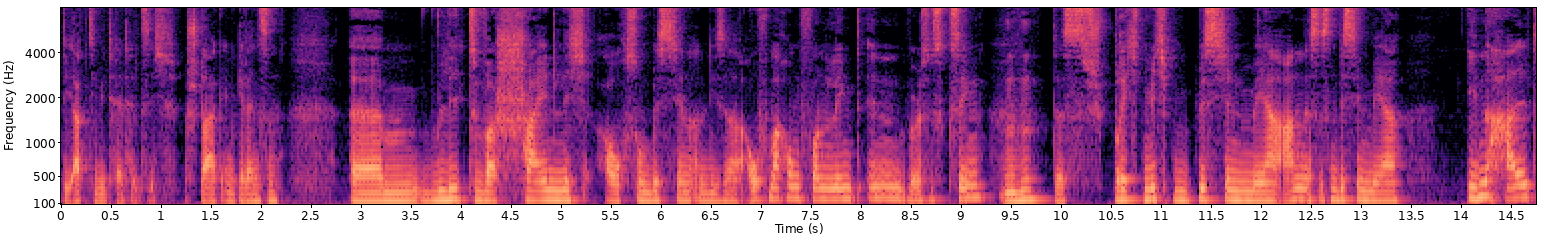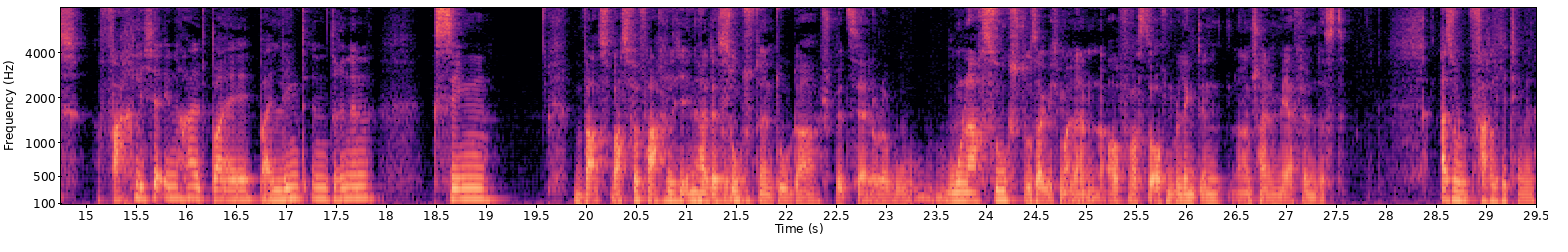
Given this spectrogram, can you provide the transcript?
die Aktivität hält sich stark in Grenzen. Ähm, liegt wahrscheinlich auch so ein bisschen an dieser Aufmachung von LinkedIn versus Xing. Mhm. Das spricht mich ein bisschen mehr an. Es ist ein bisschen mehr Inhalt, fachlicher Inhalt bei, bei LinkedIn drinnen. Xing was, was für fachliche Inhalte suchst denn du da speziell oder wo, wonach suchst du, sage ich mal, dann auf was du auf dem LinkedIn anscheinend mehr findest? Also fachliche Themen,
